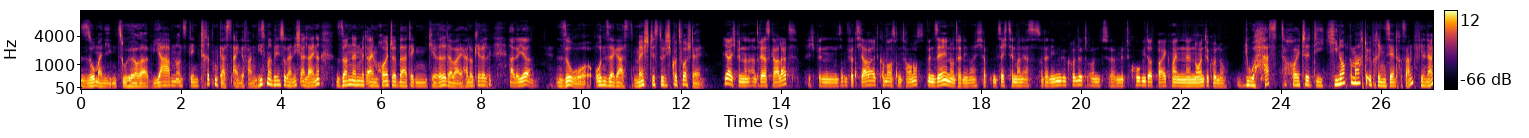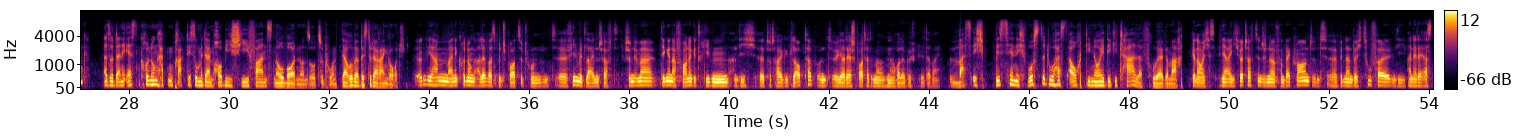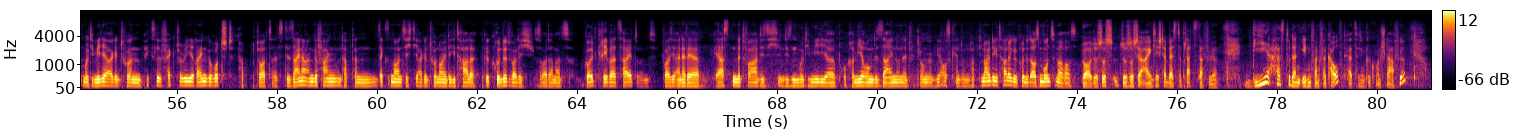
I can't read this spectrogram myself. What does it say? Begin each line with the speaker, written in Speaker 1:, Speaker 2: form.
Speaker 1: So, meine lieben Zuhörer, wir haben uns den dritten Gast eingefangen. Diesmal bin ich sogar nicht alleine, sondern mit einem heute bärtigen Kirill dabei. Hallo Kirill.
Speaker 2: Hallo Jörn.
Speaker 1: So, unser Gast. Möchtest du dich kurz vorstellen?
Speaker 3: Ja, ich bin Andreas Galert. Ich bin 47 Jahre alt, komme aus dem Taunus, bin Serienunternehmer. Ich habe mit 16 mein erstes Unternehmen gegründet und äh, mit Kobi.bike meine neunte Gründung.
Speaker 1: Du hast heute die Keynote gemacht, übrigens sehr interessant, vielen Dank. Also deine ersten Gründungen hatten praktisch so mit deinem Hobby Skifahren, Snowboarden und so zu tun. Darüber bist du da reingerutscht.
Speaker 3: Irgendwie haben meine Gründungen alle was mit Sport zu tun und äh, viel mit Leidenschaft. Ich habe schon immer Dinge nach vorne getrieben, an die ich äh, total geglaubt habe und äh, ja, der Sport hat immer eine Rolle gespielt dabei.
Speaker 1: Was ich bisher nicht wusste, du hast auch die neue Digitale früher gemacht.
Speaker 3: Genau, ich bin ja eigentlich Wirtschaftsingenieur vom Background und äh, bin dann durch Zufall in die eine der ersten Multimedia-Agenturen Pixel Factory reingerutscht, habe dort als Designer angefangen und habe dann 96 die Agentur Neue Digitale gegründet, weil ich, das war damals Goldgräberzeit und quasi einer der ersten mit war, die sich in diesen Multimedia, Programmierung, Design und Entwicklung irgendwie auskennt und habe die neue Digitale gegründet aus dem Wohnzimmer raus.
Speaker 1: Ja, das ist, das ist ja eigentlich der beste Platz dafür. Die hast du dann irgendwann verkauft. Herzlichen Glückwunsch dafür.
